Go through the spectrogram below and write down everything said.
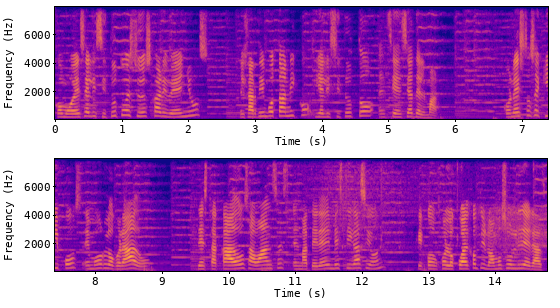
como es el Instituto de Estudios Caribeños, el Jardín Botánico y el Instituto en Ciencias del Mar. Con estos equipos hemos logrado destacados avances en materia de investigación, que con, lo cual continuamos un liderazgo.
